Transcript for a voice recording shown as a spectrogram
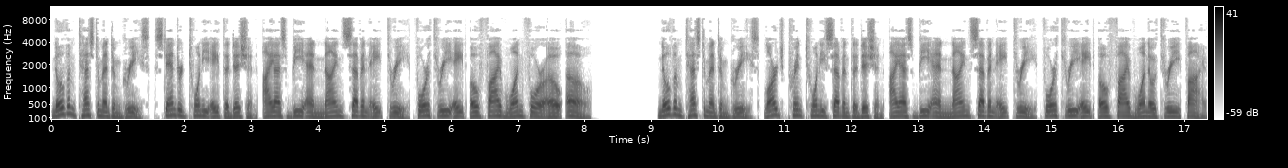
Novum Testamentum Graece, Standard 28th edition, ISBN 978-3-438-05140-0 Novum Testamentum Graece, large print 27th edition, ISBN 978-3-438-05103-5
